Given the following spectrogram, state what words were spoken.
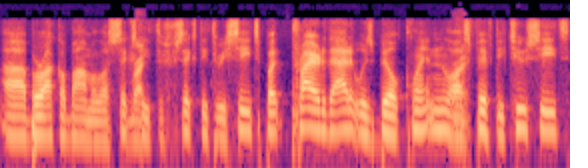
Uh, Barack Obama lost 60, Right. 63 seats, but prior to that, it was Bill Clinton lost Right. 52 seats.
